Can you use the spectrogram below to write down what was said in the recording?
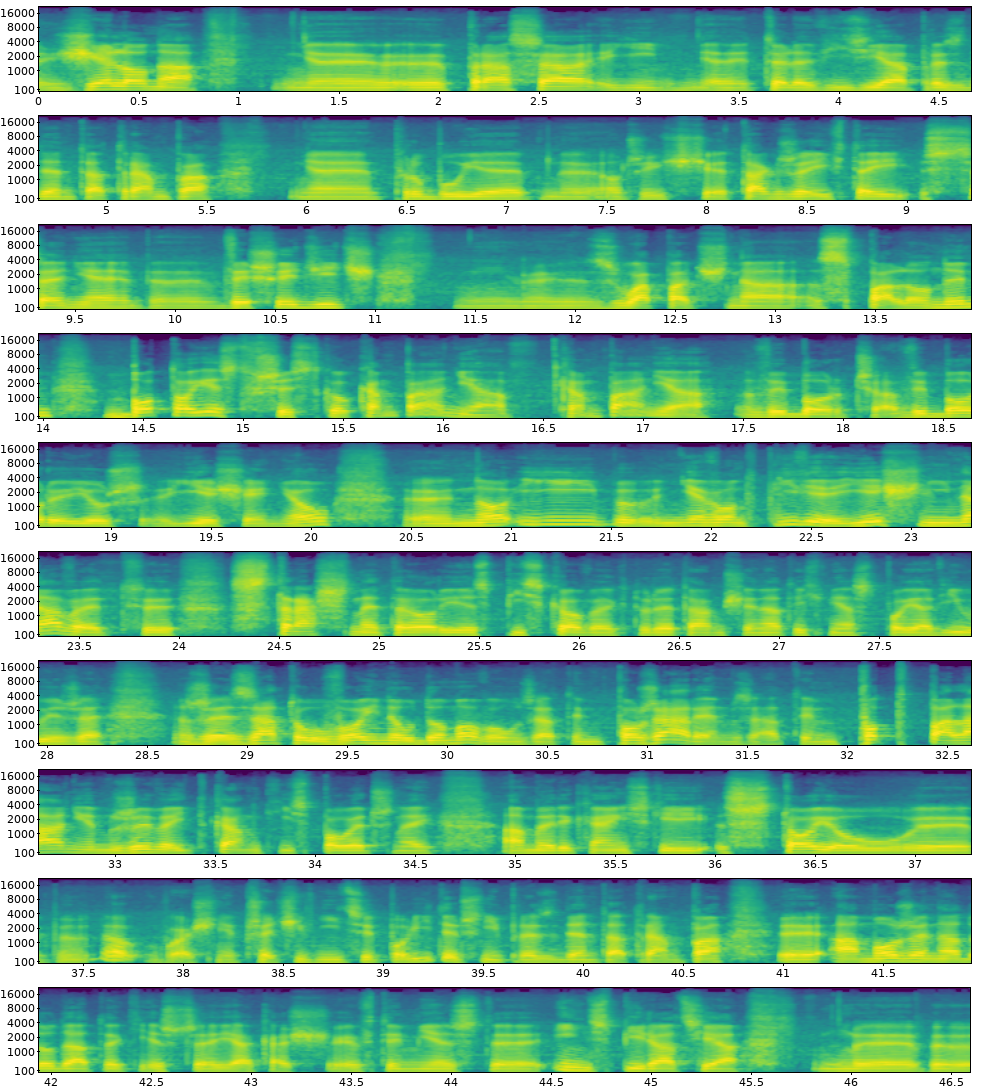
zielona e, prasa i e, telewizja prezydenta Trumpa e, próbuje e, oczywiście także i w tej scenie e, wyszydzić, złapać na spalonym, bo to jest wszystko kampania. Kampania wyborcza, wybory już jesienią. E, No i niewątpliwie, jeśli nawet e, straszne teorie spiskowe, które tam się natychmiast pojawiły, że, że za tą wojną domową, za tym pożarem, za tym podpalaniem żywej tkanki społecznej amerykańskiej stoją e, no właśnie przeciwnicy polityczni prezydenta Trumpa, e, a może na dodatek jeszcze jakaś w tym jest e, inspiracja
